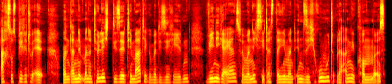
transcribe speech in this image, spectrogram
ach so spirituell. Und dann nimmt man natürlich diese Thematik, über die sie reden, weniger ernst, wenn man nicht sieht, dass da jemand in sich ruht oder angekommen ist.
